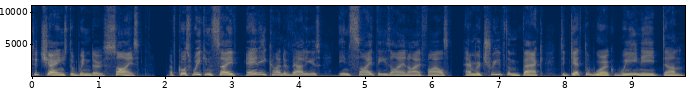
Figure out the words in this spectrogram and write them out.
to change the window size. Of course, we can save any kind of values inside these INI files and retrieve them back to get the work we need done.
